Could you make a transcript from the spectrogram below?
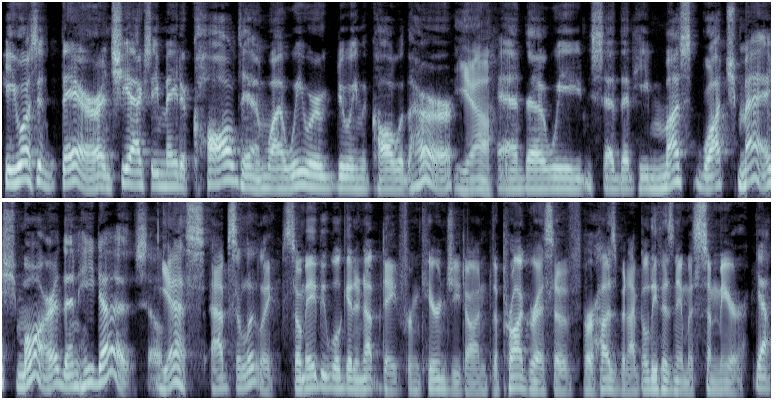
He wasn't there, and she actually made a call to him while we were doing the call with her. Yeah. And uh, we said that he must watch MASH more than he does. So Yes, absolutely. So maybe we'll get an update from Kiranjit on the progress of her husband. I believe his name was Samir. Yeah.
